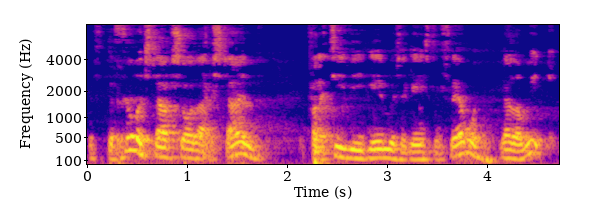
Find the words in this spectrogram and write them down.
If the fullest staff saw that stand for a TV game was against the Fairley the other week,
